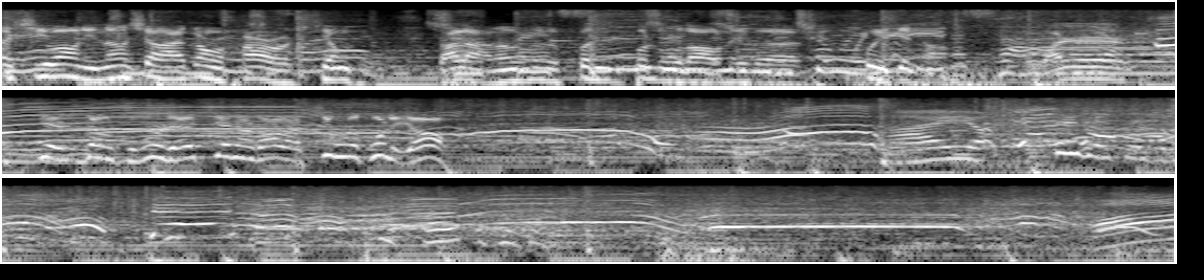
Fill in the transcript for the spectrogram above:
也希望你能下来跟我好好相处，咱俩能是奔奔入到那个会殿堂，完事儿见让主持人见证咱俩幸福的婚礼啊！哎呀，谢谢谢谢谢谢。哎呦，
